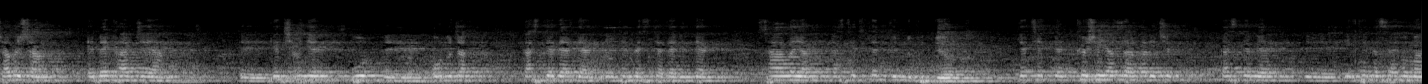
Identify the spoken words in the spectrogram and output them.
çalışan, emek harcayan, e, geçimini bu e, olacak gazetelerden, internet sitelerinden sağlayan gazeteciler gününü kutluyorum. Gerçekten köşe yazarlar için gazeteme, e, internet sayfama,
